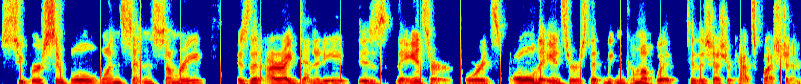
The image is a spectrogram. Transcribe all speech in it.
super simple one sentence summary, is that our identity is the answer, or it's all the answers that we can come up with to the Cheshire Cat's question.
